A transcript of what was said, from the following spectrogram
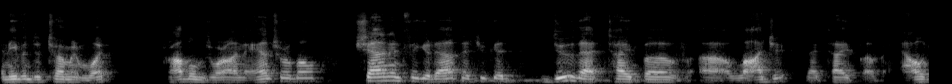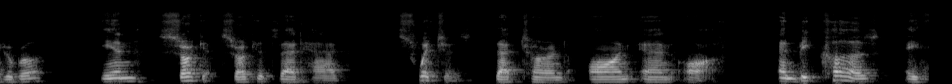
and even determine what problems were unanswerable. Shannon figured out that you could do that type of uh, logic, that type of algebra in circuits, circuits that had switches that turned on and off. And because a,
